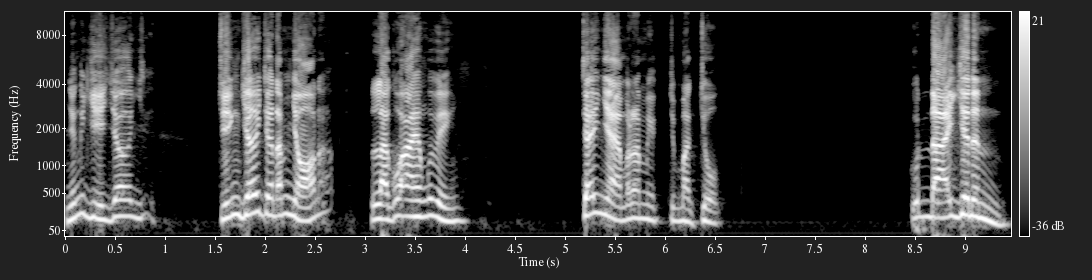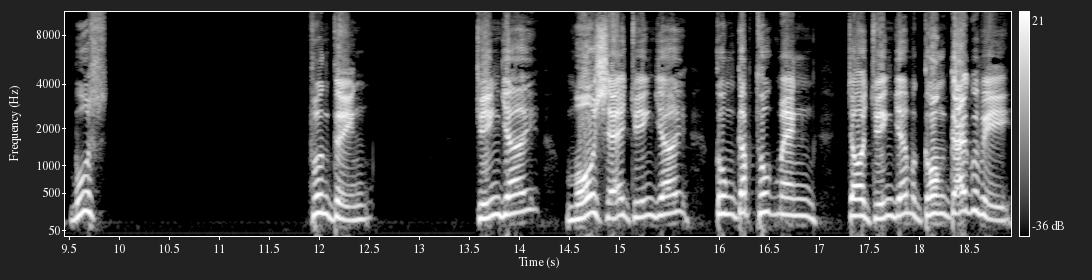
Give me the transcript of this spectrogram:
Những cái gì cho Chuyển giới cho đám nhỏ đó Là của ai không quý vị Cháy nhà mà ra mặt, mặt chuột Của đại gia đình Bush Phương tiện Chuyển giới Mổ sẽ chuyển giới Cung cấp thuốc men cho chuyển giới mà con cái quý vị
